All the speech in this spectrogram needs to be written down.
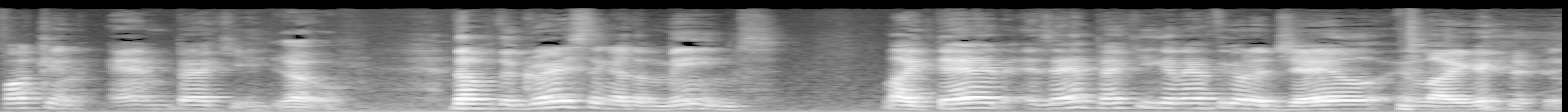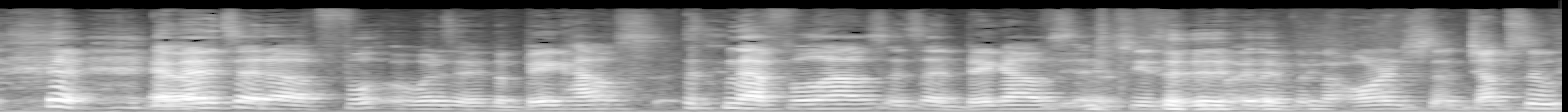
fucking Aunt Becky. Yo. The the greatest thing are the memes. Like, Dad, is Aunt Becky gonna have to go to jail? And like, and then it said, uh, full, what is it? The Big House, not Full House. It said Big House, and she's in, in the orange jumpsuit.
